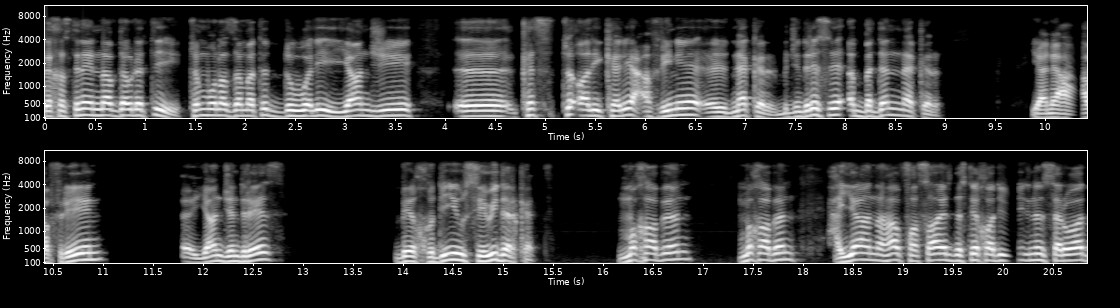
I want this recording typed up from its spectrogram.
rêxistinên navdewletî, tu munezemetî dûwelî yan jî kes tu alîkarî Efrînê nekir, bi cindirêsê ebeden nekir. Yanî Efrîn yan cindirês Bê xwedî û sêwî derket. Mixabin, mixabin, heya niha fesail destê xwe dîdinin serwad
